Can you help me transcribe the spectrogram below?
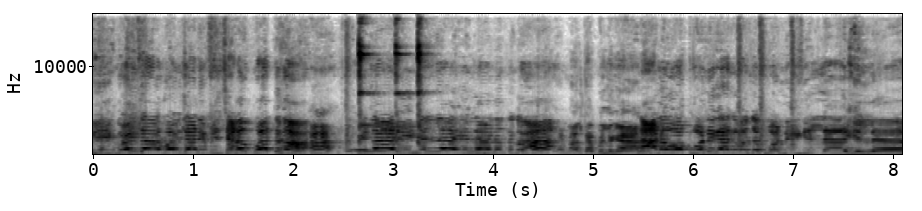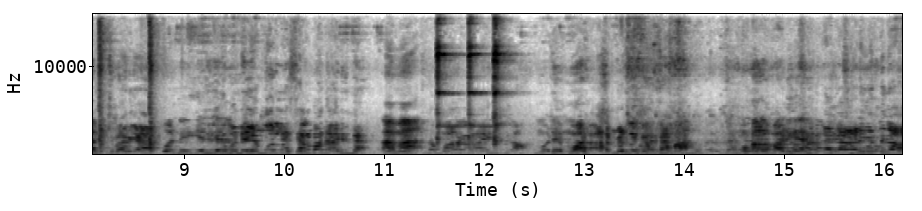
நீ கோயிந்தா கோயிந்தா இப்படி செலவு போத்துக்கோ பின்னாடி இல்ல இல்லன்னுக்கோ என்னால தப்பு இல்லைங்க நானவோ பொண்ணுக்காக வந்த பொண்ணு இல்ல இல்ல. பாருங்க. பொண்ணு இல்ல. முன்ன எங்க ஊர்ல செலமா தாடி இருந்தேன் இந்த மோளகார அடிச்சுக்கோ மோட மோட மெட்லக்கார மோள மாடிங்க மெட்லக்கார அடிச்சுக்கோ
